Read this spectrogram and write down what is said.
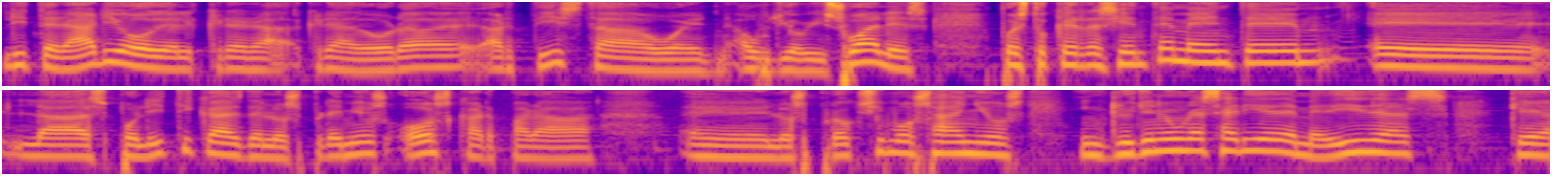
literario o del creador eh, artista o en audiovisuales, puesto que recientemente eh, las políticas de los premios Oscar para eh, los próximos años incluyen una serie de medidas que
